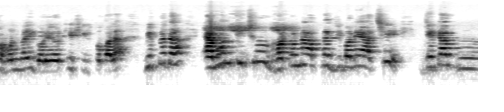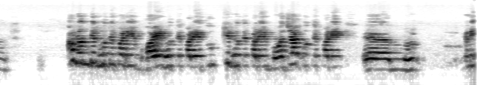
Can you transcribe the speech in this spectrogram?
সমন্বয় গড়ে ওঠে শিল্পকলা। বিপ্রদা এমন কিছু ঘটনা আপনার জীবনে আছে যেটা আনন্দের হতে পারে ভয়ের হতে পারে দুঃখের হতে পারে মজার হতে পারে মানে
